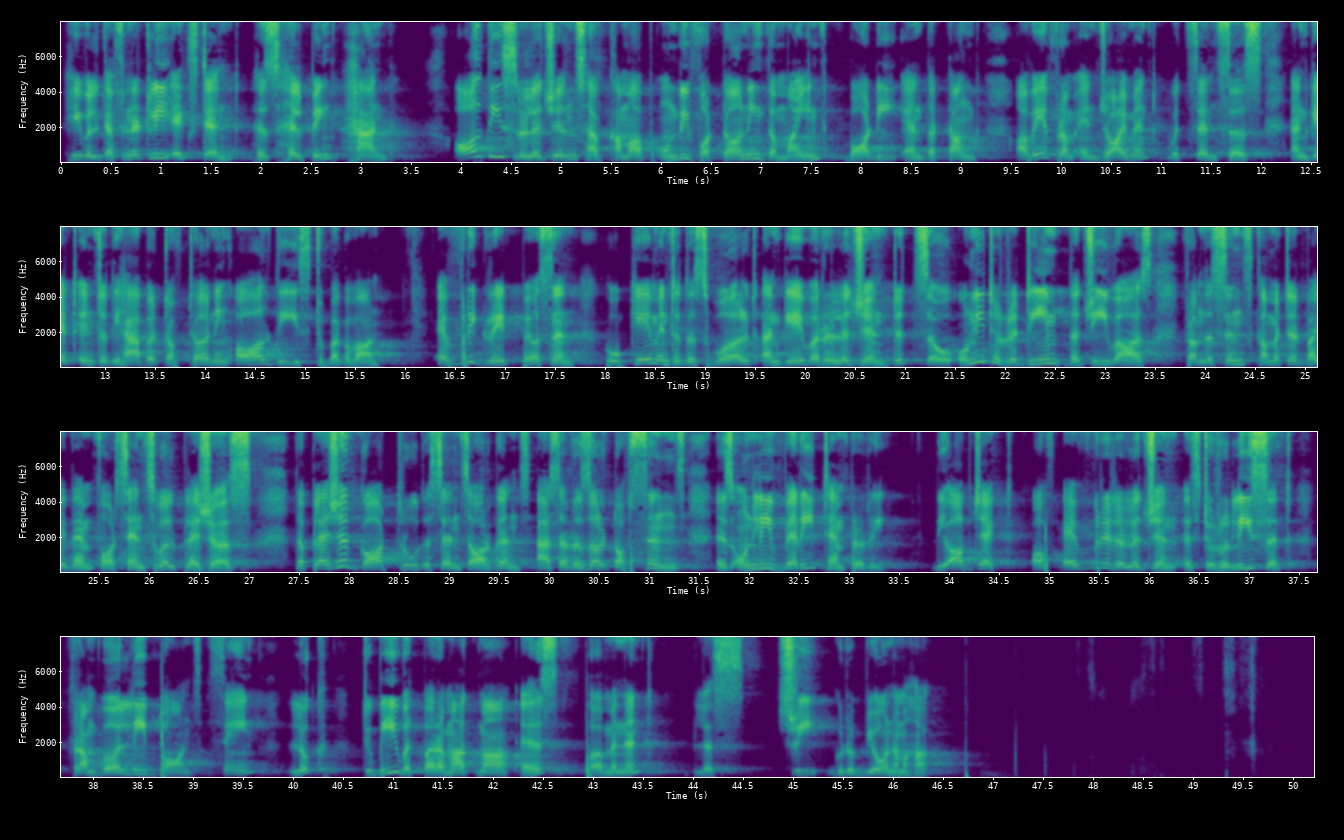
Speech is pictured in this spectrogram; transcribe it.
he will definitely extend his helping hand. All these religions have come up only for turning the mind, body, and the tongue away from enjoyment with senses and get into the habit of turning all these to Bhagavan. Every great person who came into this world and gave a religion did so only to redeem the jivas from the sins committed by them for sensual pleasures. The pleasure got through the sense organs as a result of sins is only very temporary. The object of every religion is to release it from worldly bonds, saying, Look, to be with Paramatma is permanent bliss. Sri Gurubhyo Namaha.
